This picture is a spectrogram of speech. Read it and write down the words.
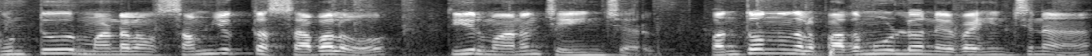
గుంటూరు మండలం సంయుక్త సభలో తీర్మానం చేయించారు. పంతొమ్మిది వందల పదమూడులో నిర్వహించిన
